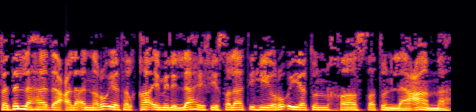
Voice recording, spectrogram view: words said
فدل هذا على أن رؤية القائم لله في صلاته رؤية خاصة لا عامة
